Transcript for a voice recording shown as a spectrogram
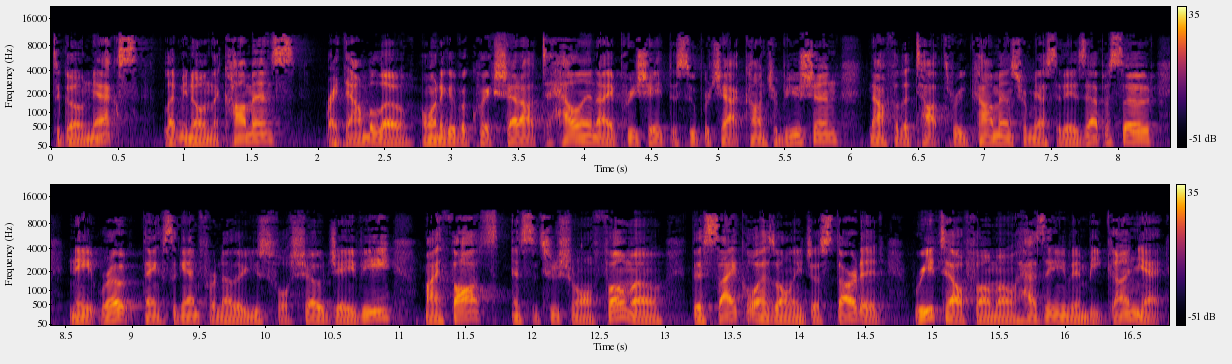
to go next? Let me know in the comments right down below. I want to give a quick shout out to Helen. I appreciate the super chat contribution. Now for the top three comments from yesterday's episode. Nate wrote, thanks again for another useful show, JV. My thoughts, institutional FOMO. This cycle has only just started. Retail FOMO hasn't even begun yet.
